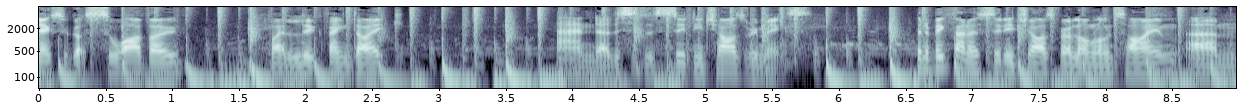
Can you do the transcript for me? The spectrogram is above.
Next we've got Suavo by Luuk van Dijk, and uh, this is the Sidney Charles remix. Been a big fan of Sidney Charles for a long, long time. Um,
